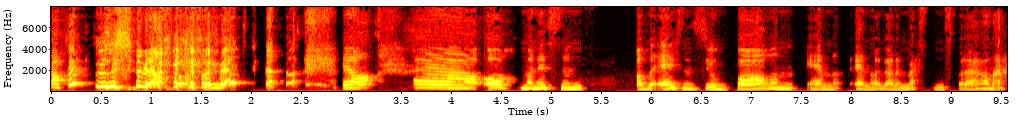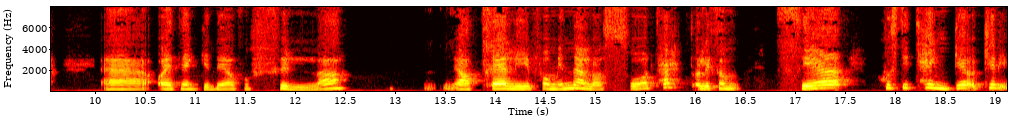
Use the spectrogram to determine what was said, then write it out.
perfekt? Vil ikke være som meg? Ja. Eh, og, men jeg syns altså jeg syns jo barn er, er, noe av det mest inspirerende. Eh, og jeg tenker det å få fylle ja, tre liv for min del da, så tett, og liksom se hvordan de tenker. og hva de,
